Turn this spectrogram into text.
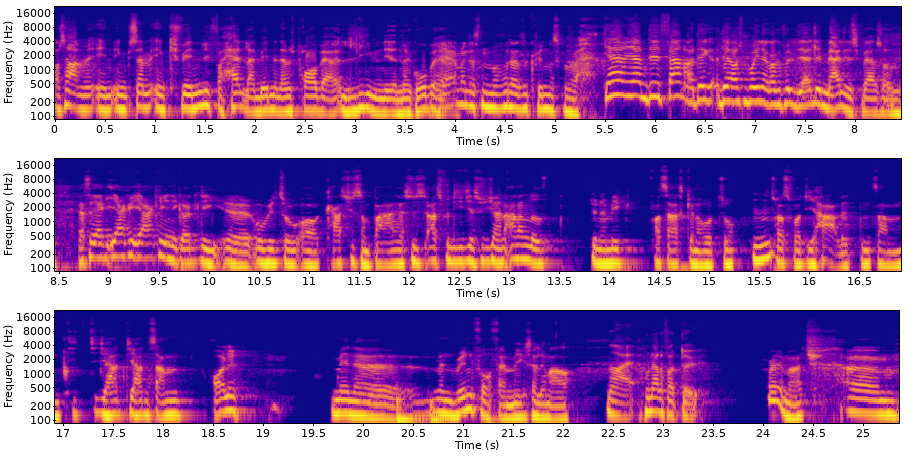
Og så har vi en, en, en, en kvindelig forhandler i midten, der nærmest prøver at være limen i den her gruppe her. Ja, men det er sådan, hvorfor det altid kvinder skal være. Ja, ja, men det er fair, og det, det er også en point, jeg godt kan følge. Det er lidt mærkeligt, det skal være sådan. Altså, jeg, jeg, kan- jeg kan egentlig godt lide uh, Obito og Kashi som bare. Jeg synes også, fordi jeg synes, de har en anderledes dynamik fra Sasuke og Naruto. Mm. Trods for, at de har lidt den samme, de, de, de, har, de har den samme rolle. Men, uh, men Rin får fandme ikke særlig meget. Nej, hun er der for at dø. Pretty much. Um,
